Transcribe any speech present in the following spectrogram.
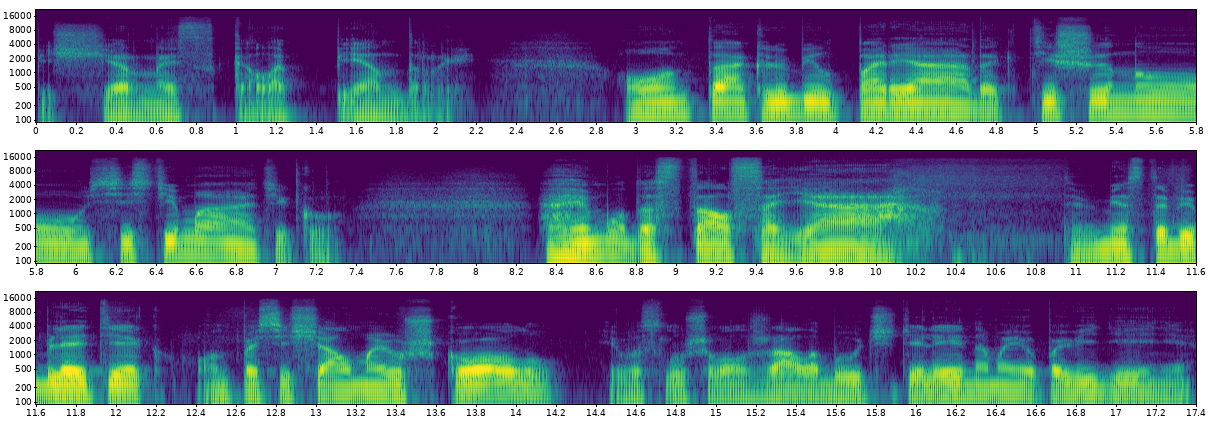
пещерной скалопендры. Он так любил порядок, тишину, систематику — а ему достался я. Вместо библиотек он посещал мою школу и выслушивал жалобы учителей на мое поведение.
